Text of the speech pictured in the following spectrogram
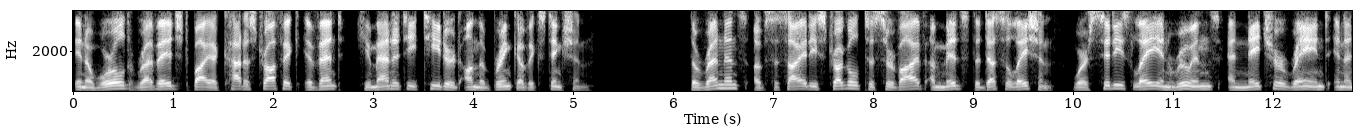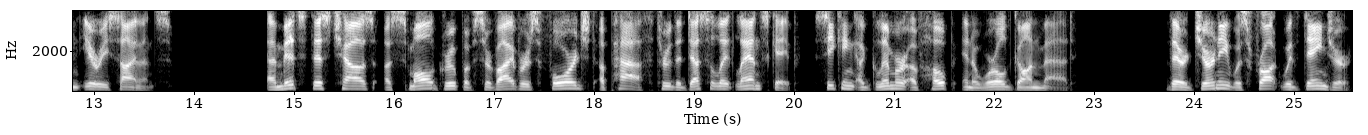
In a world ravaged by a catastrophic event, humanity teetered on the brink of extinction. The remnants of society struggled to survive amidst the desolation, where cities lay in ruins and nature reigned in an eerie silence. Amidst this chaos, a small group of survivors forged a path through the desolate landscape, seeking a glimmer of hope in a world gone mad. Their journey was fraught with danger,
